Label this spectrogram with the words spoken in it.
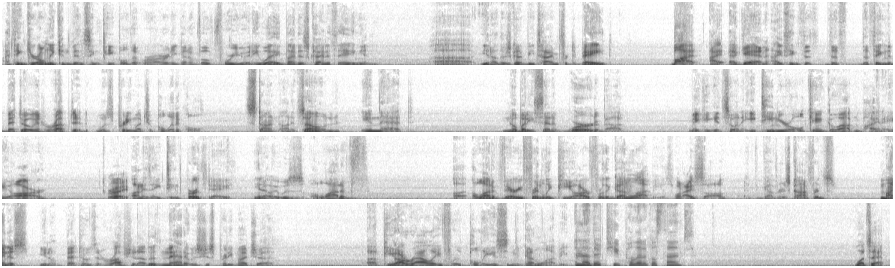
I think you're only convincing people that were already going to vote for you anyway by this kind of thing, and uh, you know, there's going to be time for debate. But I again, I think the the the thing that Beto interrupted was pretty much a political stunt on its own, in that nobody said a word about making it so an 18 year old can't go out and buy an AR Right. on his 18th birthday. You know, it was a lot of uh, a lot of very friendly PR for the gun lobby. Is what I saw at the governor's conference. Minus, you know, Beto's interruption. Other than that, it was just pretty much a, a PR rally for the police and the gun lobby. Another cheap political stunt. What's that?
